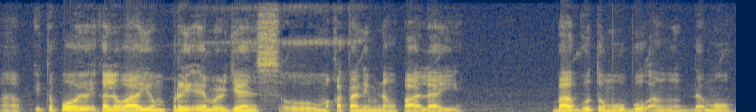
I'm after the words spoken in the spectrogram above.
Ah, ito po yung ikalawa, yung pre-emergence o makatanim ng palay bago tumubo ang damo.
